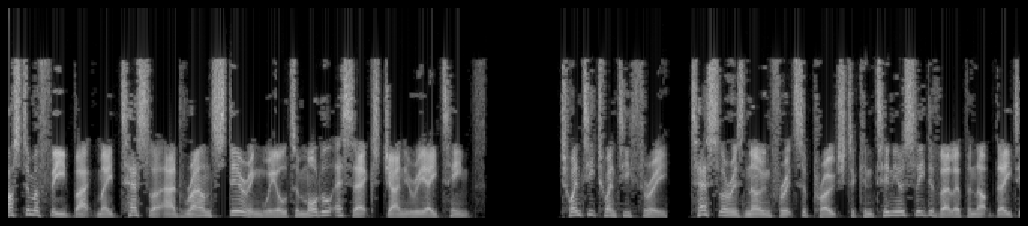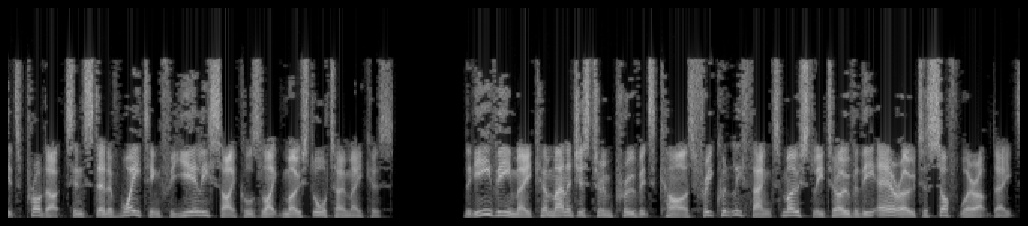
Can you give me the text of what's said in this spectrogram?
Customer feedback made Tesla add round steering wheel to Model SX January 18. 2023. Tesla is known for its approach to continuously develop and update its products instead of waiting for yearly cycles like most automakers. The EV maker manages to improve its cars frequently thanks mostly to over-the-air OTA software updates.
